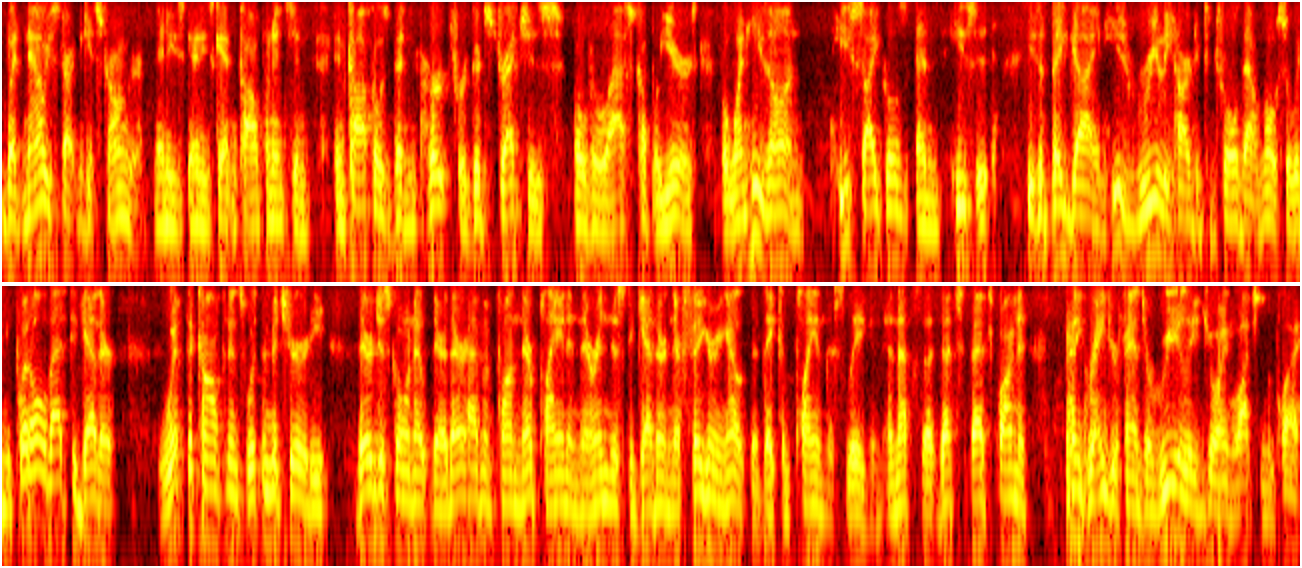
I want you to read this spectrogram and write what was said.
but now he's starting to get stronger and he's and he's getting confidence. And and Kakko's been hurt for good stretches over the last couple years but when he's on he cycles and he's he's a big guy and he's really hard to control down low. So when you put all that together with the confidence with the maturity they're just going out there. They're having fun. They're playing and they're in this together and they're figuring out that they can play in this league. And, and that's uh, that's that's fun. And I think Ranger fans are really enjoying watching them play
